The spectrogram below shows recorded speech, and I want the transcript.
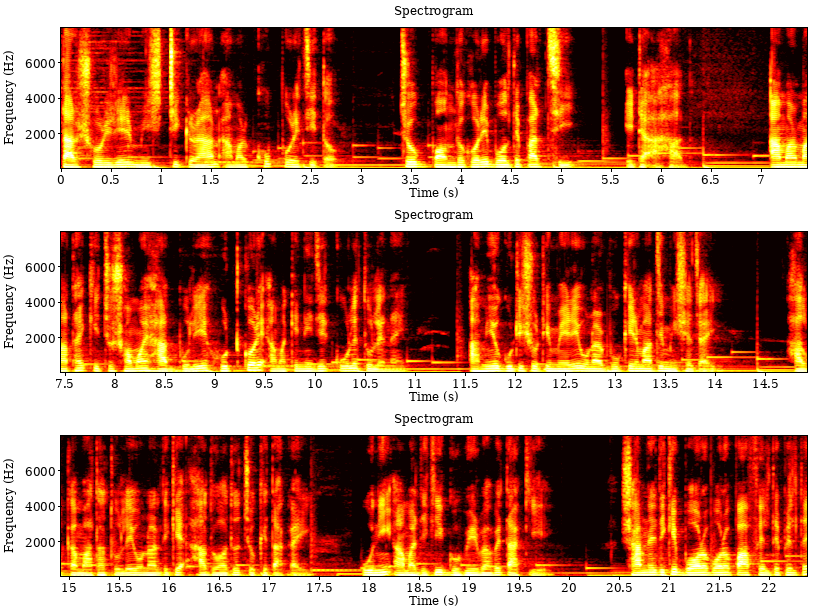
তার শরীরের মিষ্টি ঘ্রাণ আমার খুব পরিচিত। চোখ বন্ধ করে বলতে পারছি, এটা আহাদ। আমার মাথায় কিছু সময় হাত বুলিয়ে হুট করে আমাকে নিজের কোলে তুলে নেয়। আমিও গুটিসুটি মেরে ওনার বুকের মাঝে মিশে যাই। হালকা মাথা তুলে ওনার দিকে আদো আদো চোখে তাকাই। উনি আমার দিকে গভীরভাবে তাকিয়ে। সামনের দিকে বড় বড় পা ফেলতে ফেলতে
